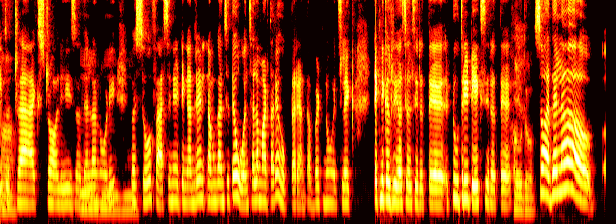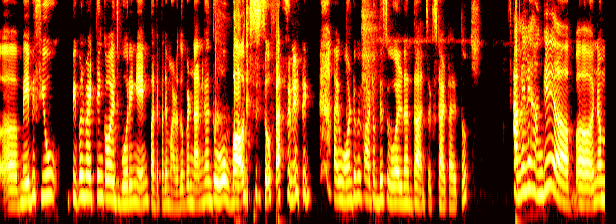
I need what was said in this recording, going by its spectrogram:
ಇದು. ಟ್ರ್ಯಾಕ್ಸ್ ಟ್ರಾಲೀಸ್ ಅದೆಲ್ಲ ಹ್ಮ್, ನೋಡಿ ಇಟ್. ವಾಸ್ ಸೋ ಫ್ಯಾಸಿನೇಟಿಂಗ್ ಅಂದ್ರೆ ನಮ್ಗೆ ಅನ್ಸುತ್ತೆ ಒಂದ್ಸಲ ಮಾಡ್ತಾರೆ ಹೋಗ್ತಾರೆ ಅಂತ. But no it's like technical rehearsals ಇರುತ್ತೆ ಟೂ ತ್ರೀ ಟೇಕ್ಸ್ ಇರುತ್ತೆ. ಸೊ ಅದೆಲ್ಲ maybe few people might think oh it's boring ಏನ್ ಪದೇ ಪದೇ ಮಾಡೋದು? ಬಟ್ ನನ್ಗಂತೂ ಓ wow this is so fascinating I want to be part of this world ಅಂತ ಅನ್ಸಕ್ಕೆ ಸ್ಟಾರ್ಟ್ ಆಯ್ತು. ಆಮೇಲೆ ಹಂಗೆ ನಮ್ಮ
